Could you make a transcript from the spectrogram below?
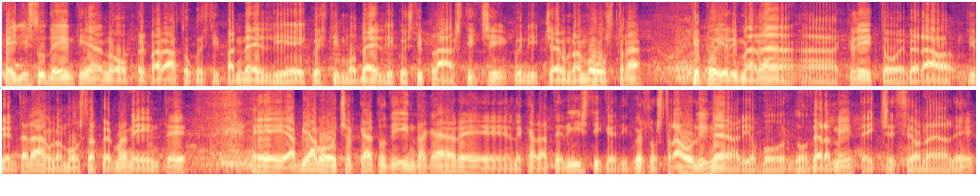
e gli studenti hanno preparato questi pannelli e questi modelli, questi plastici, quindi c'è una mostra che poi rimarrà a Cleto e verrà, diventerà una mostra permanente e abbiamo cercato di indagare le caratteristiche di questo straordinario borgo, veramente eccezionale,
